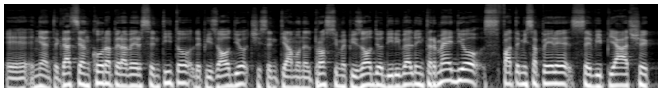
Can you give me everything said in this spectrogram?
E, e niente, grazie ancora per aver sentito l'episodio, ci sentiamo nel prossimo episodio di livello intermedio, fatemi sapere se vi, piace,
